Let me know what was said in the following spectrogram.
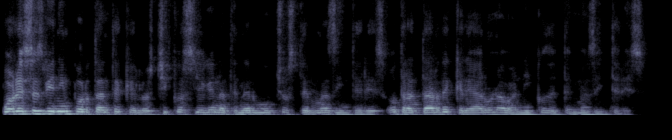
Por eso es bien importante que los chicos lleguen a tener muchos temas de interés o tratar de crear un abanico de temas de interés.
